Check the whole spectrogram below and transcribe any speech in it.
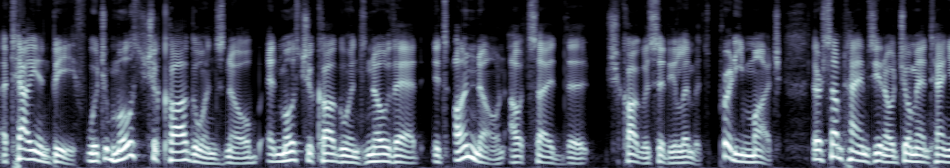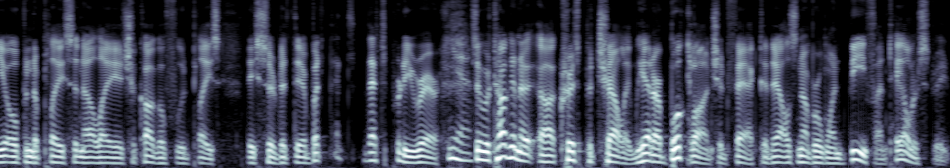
Italian beef, which most Chicagoans know, and most Chicagoans know that it's unknown outside the Chicago city limits, pretty much. There's sometimes, you know, Joe Mantegna opened a place in L.A., a Chicago food place. They served it there, but that's, that's pretty rare. Yeah. So we're talking to uh, Chris Pacelli. We had our book launch, in fact, at Al's Number One Beef on Taylor Street.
